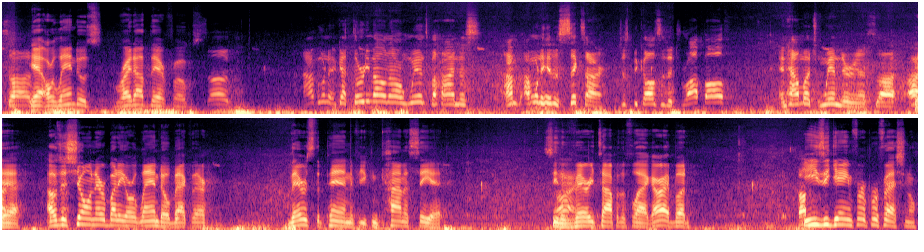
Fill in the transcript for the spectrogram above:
So, Yeah, Orlando's right out there, folks. so I'm gonna got 30 mile an hour winds behind us. I'm, I'm gonna hit a six iron just because of the drop off and how much wind there is. Uh, all right. Yeah. I was just showing everybody Orlando back there. There's the pin, if you can kind of see it. See the All right. very top of the flag. All right, bud. Easy game for a professional.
